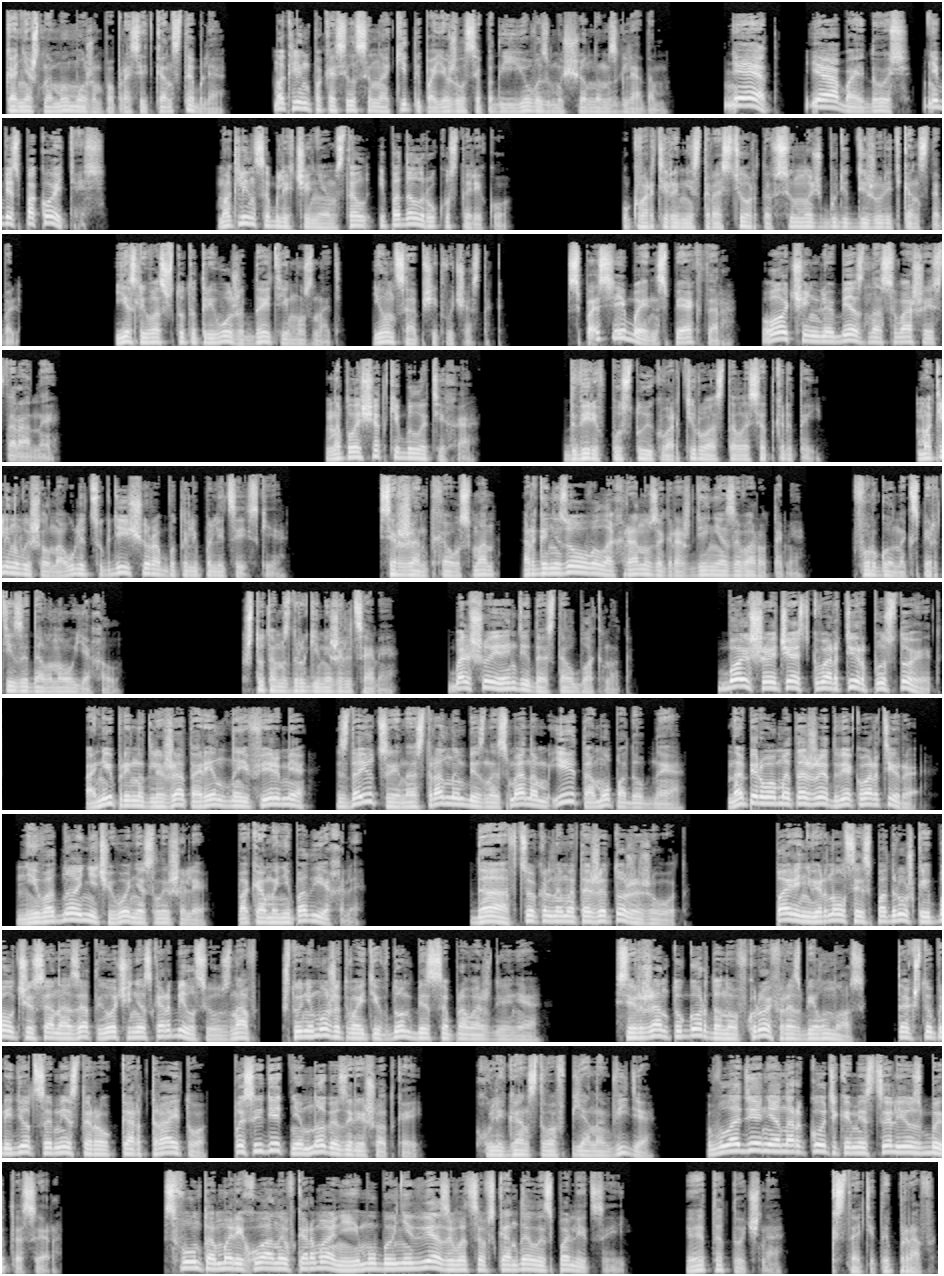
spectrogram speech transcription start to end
Конечно, мы можем попросить констебля, Маклин покосился на кит и поежился под ее возмущенным взглядом. «Нет, я обойдусь, не беспокойтесь». Маклин с облегчением встал и подал руку старику. «У квартиры мистера Стюарта всю ночь будет дежурить констебль. Если вас что-то тревожит, дайте ему знать, и он сообщит в участок». «Спасибо, инспектор. Очень любезно с вашей стороны. На площадке было тихо. Дверь в пустую квартиру осталась открытой. Маклин вышел на улицу, где еще работали полицейские. Сержант Хаусман организовывал охрану заграждения за воротами. Фургон экспертизы давно уехал. Что там с другими жильцами? Большой Энди достал блокнот. «Большая часть квартир пустует. Они принадлежат арендной фирме сдаются иностранным бизнесменам и тому подобное. На первом этаже две квартиры. Ни в одной ничего не слышали, пока мы не подъехали. Да, в цокольном этаже тоже живут. Парень вернулся с подружкой полчаса назад и очень оскорбился, узнав, что не может войти в дом без сопровождения. Сержанту Гордону в кровь разбил нос, так что придется мистеру Картрайту посидеть немного за решеткой. Хулиганство в пьяном виде? Владение наркотиками с целью сбыта, сэр. С фунтом марихуаны в кармане ему бы не ввязываться в скандалы с полицией. Это точно. Кстати, ты прав.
